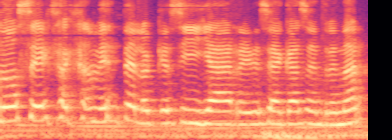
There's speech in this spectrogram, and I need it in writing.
no sé exactamente lo que sí ya regresé a casa a entrenar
